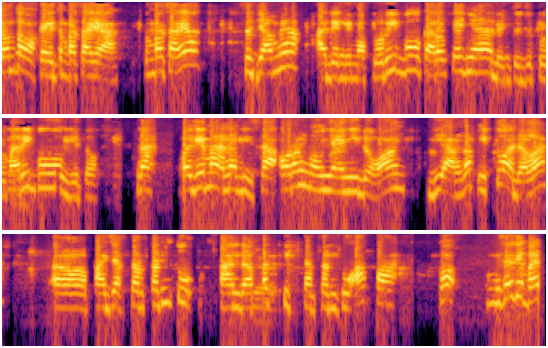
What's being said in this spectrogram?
contoh kayak tempat saya. Tempat saya sejamnya ada yang 50 ribu karaoke-nya, ada yang 75 ribu gitu. Nah, bagaimana bisa orang mau nyanyi doang dianggap itu adalah eh, pajak tertentu, tanda Ya. petik tertentu apa? Kok misalnya dia bayar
